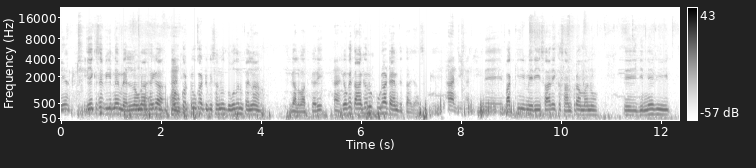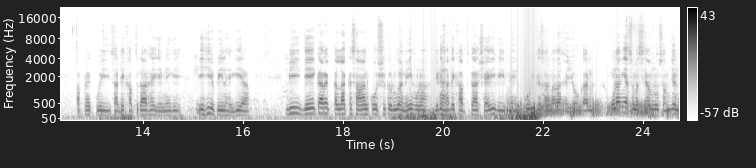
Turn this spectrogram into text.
ਹੁੰਨੇ ਆ ਜੇ ਕਿਸੇ ਵੀਰ ਨੇ ਮਿਲਣ ਆਉਣਾ ਹੈਗਾ ਤਾਂ ਉਹ। ਘੱਟੋ ਘੱਟ ਵੀ ਸਾਨੂੰ 2 ਦਿਨ ਪਹਿਲਾਂ ਗੱਲਬਾਤ ਕਰੇ ਕਿਉਂਕਿ ਤਾਂ ਕਿ ਉਹਨੂੰ ਪੂਰਾ ਟਾਈਮ ਦਿੱਤਾ ਜਾ ਸਕੇ ਹਾਂਜੀ ਹਾਂਜੀ ਤੇ ਬਾਕੀ ਮੇਰੀ ਸਾਰੇ ਕਿਸਾਨ ਭਰਾਵਾਂ ਨੂੰ ਤੇ ਜਿੰਨੇ ਵੀ ਆਪਣੇ ਕੋਈ ਸਾਡੇ ਖਪਤਕਾਰ ਹੈਗੇ ਨੇਗੇ ਇਹੀ ਅਪੀਲ ਹੈਗੀ ਆ ਵੀ ਜੇਕਰ ਕੱਲਾ ਕਿਸਾਨ ਕੋਸ਼ਿਸ਼ ਕਰੂਗਾ ਨਹੀਂ ਹੋਣਾ ਜਿਹੜੇ। ਸਾਡੇ ਖਪਤਕਾਰ ਸ਼ਹਿਰੀ ਵੀਰ ਨੇ ਉਹ ਵੀ ਕਿਸਾਨਾਂ ਦਾ ਸਹਿਯੋਗ ਕਰਨ ਉਹਨਾਂ ਦੀਆਂ ਸਮੱਸਿਆਵਾਂ ਨੂੰ ਸਮਝਣ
